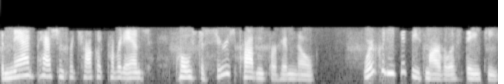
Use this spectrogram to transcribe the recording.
The mad passion for chocolate-covered ants posed a serious problem for him, though. Where could he get these marvelous dainties?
